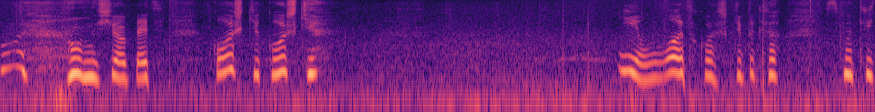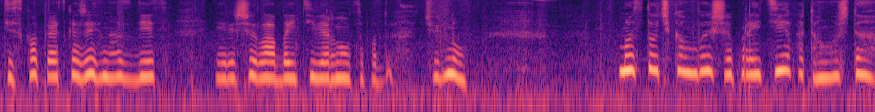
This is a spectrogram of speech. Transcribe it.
Ой, он еще опять кошки, кошки. И вот кошки. Так смотрите, сколько, скажи, нас здесь я решила обойти, вернуться под чуть, ну, мосточком выше пройти, потому что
